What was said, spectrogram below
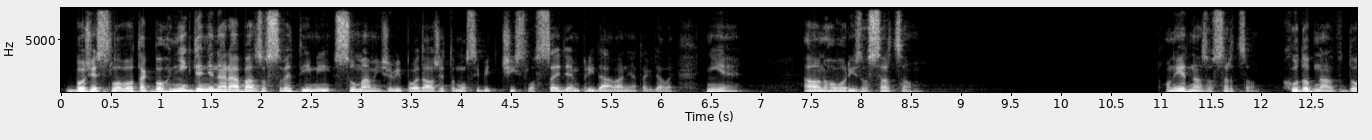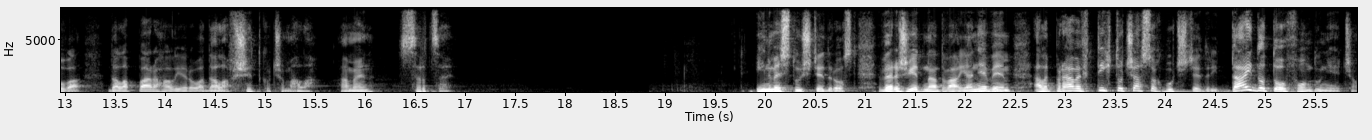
Božie slovo, tak Boh nikde nenarába so svetými sumami, že by povedal, že to musí byť číslo 7, pridávania a tak ďalej. Nie. Ale on hovorí so srdcom. On jedná so srdcom. Chudobná vdova dala pár halierov a dala všetko, čo mala. Amen. Srdce. Investuj štedrosť. Verš 1, 2. Ja neviem, ale práve v týchto časoch buď štedrý. Daj do toho fondu niečo.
